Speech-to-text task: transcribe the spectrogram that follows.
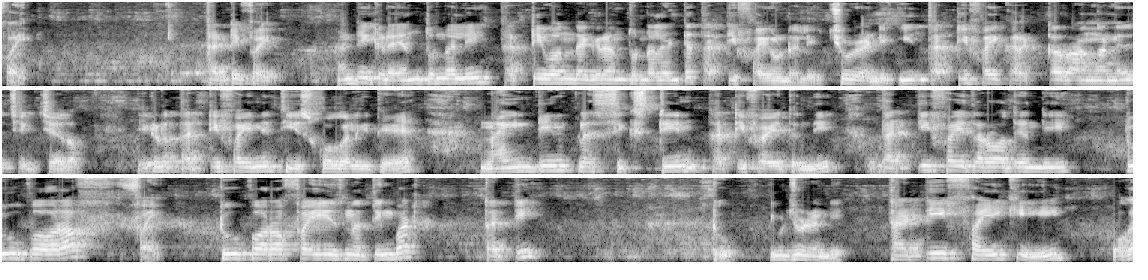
five thirty five అంటే ఇక్కడ ఎంత ఉండాలి? థర్టీ వన్ దగ్గర ఎంత ఉండాలి అంటే థర్టీ ఫైవ్ ఉండాలి. చూడండి ఈ థర్టీ ఫైవ్ కరెక్టా రాంగ్ అనేది చెక్ చేద్దాం. ఇక్కడ థర్టీ ఫైవ్ని తీసుకోగలిగితే nineteen plus sixteen thirty five అవుతుంది. థర్టీ ఫైవ్ తర్వాత ఏంది? Two power of five two power of five is nothing but thirty two. ఇప్పుడు చూడండి థర్టీ ఫైవ్కి ఒక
